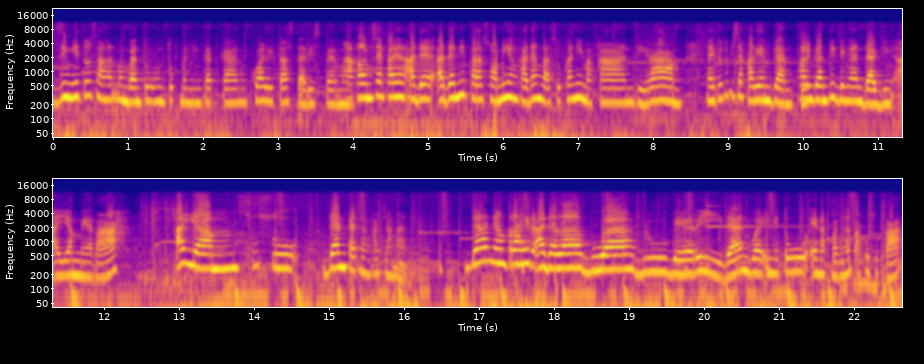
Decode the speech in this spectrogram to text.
zinc itu sangat membantu untuk meningkatkan kualitas dari sperma. Nah, kalau misalnya kalian ada ada nih para suami yang kadang nggak suka nih makan tiram, nah itu tuh bisa kalian ganti. Kalian ganti dengan daging ayam merah, ayam, susu, dan kacang-kacangan. Dan yang terakhir adalah buah blueberry dan buah ini tuh enak banget aku suka.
